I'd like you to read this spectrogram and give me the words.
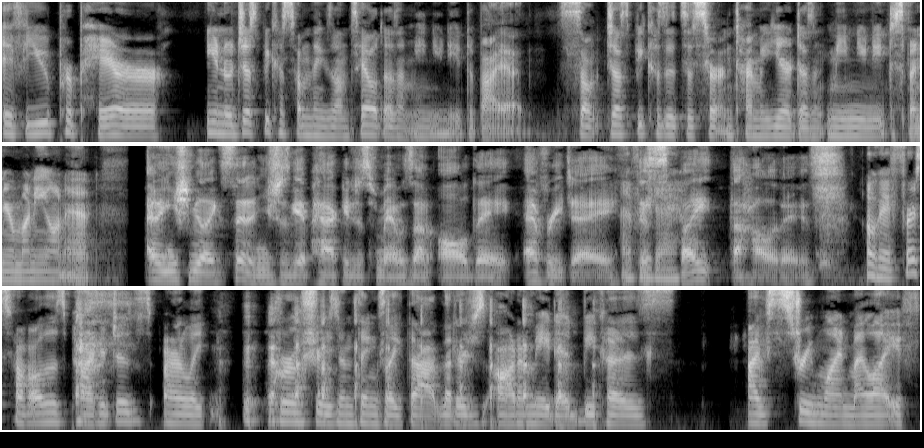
if you prepare, you know, just because something's on sale doesn't mean you need to buy it. So just because it's a certain time of year doesn't mean you need to spend your money on it. I mean, you should be like Sid and you should get packages from Amazon all day, every day, Every day. despite the holidays. Okay, first off, all those packages are like groceries and things like that that are just automated because I've streamlined my life.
